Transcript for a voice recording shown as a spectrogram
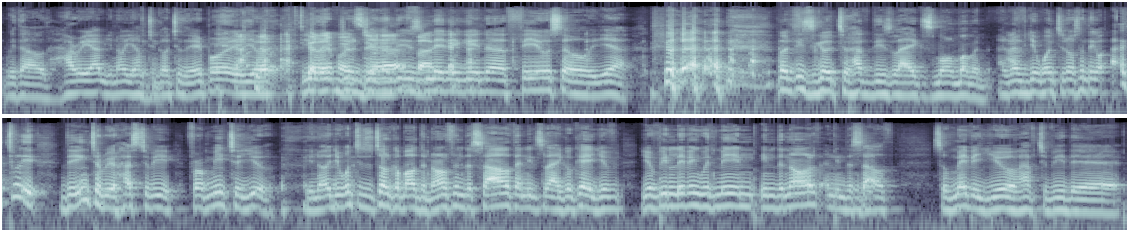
without hurry up, you know, you have to go to the airport. Your, to go to the your, airport your jet is But- living in a field, so yeah. but it's good to have this like small moment. I don't know if you want to know something. Actually, the interview has to be from me to you. You know, you wanted to talk about the north and the south, and it's like, okay, you've you've been living with me in, in the north and in the Mm-hmm. south, so maybe you have to be the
